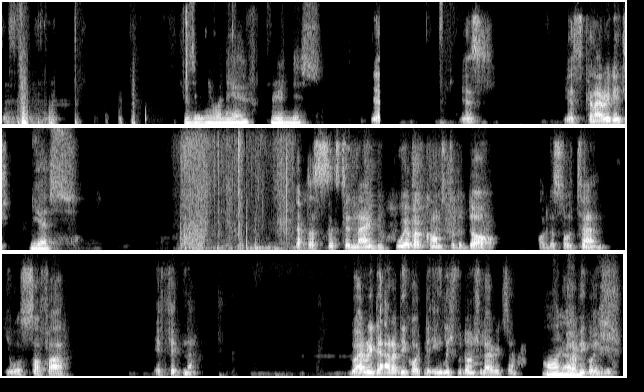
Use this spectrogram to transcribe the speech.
Is anyone here? Read this. Yes. Yes, yes. can I read it? Yes. Chapter 69, whoever comes to the door of the Sultan, you will suffer a fitna. Do I read the Arabic or the English? Who should I read, sir? Only Arabic or English. English?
